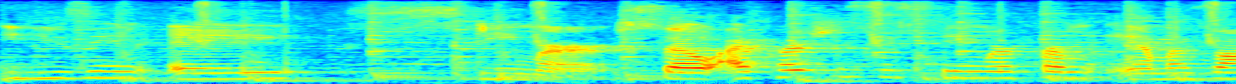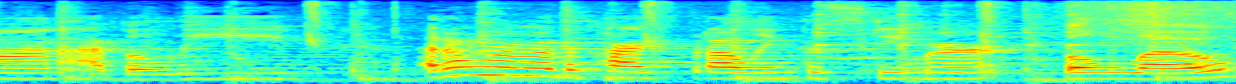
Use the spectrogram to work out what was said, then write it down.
using a steamer. So I purchased a steamer from Amazon, I believe. I don't remember the price, but I'll link the steamer below.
